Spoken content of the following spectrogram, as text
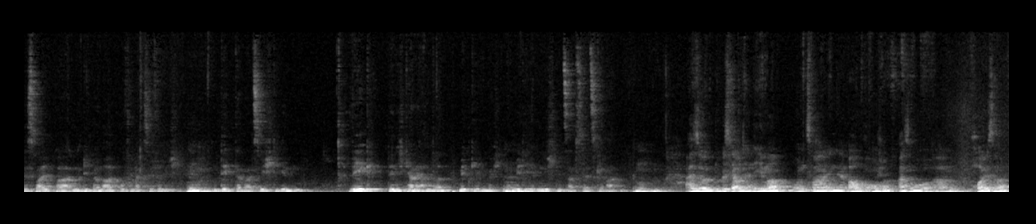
das Waldbaden und die Bernardprophylaxe für mich mhm. entdeckt habe als wichtigen Weg, den ich gerne anderen mitgeben möchte, damit die eben nicht ins Abseits geraten. Mhm. Also du bist ja Unternehmer und zwar in der Baubranche, also ähm, Häuser.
